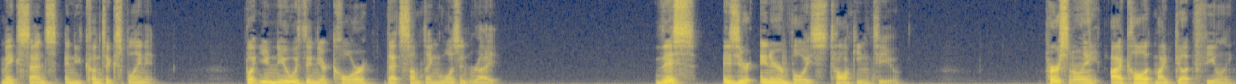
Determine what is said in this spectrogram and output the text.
make sense and you couldn't explain it, but you knew within your core that something wasn't right. This is your inner voice talking to you. Personally, I call it my gut feeling.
